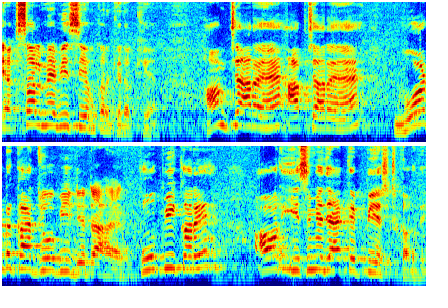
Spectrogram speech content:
एक्सल में भी सेव करके रखे। हैं हम चाह रहे हैं आप चाह रहे हैं वर्ड का जो भी डेटा है कॉपी करें और इसमें जाके पेस्ट कर दें।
